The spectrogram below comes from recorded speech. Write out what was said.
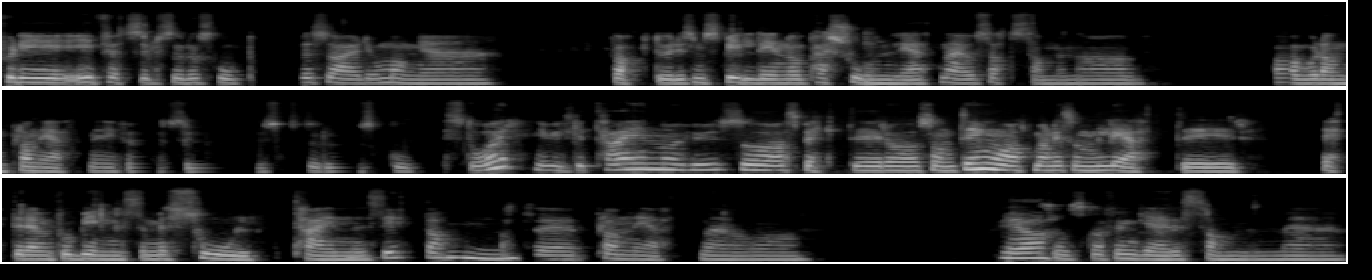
Fordi i fødselshoroskopet så er det jo mange faktorer som spiller inn, og personligheten er jo satt sammen av, av hvordan planetene i fødselshoroskop står. I hvilke tegn og hus og aspekter og sånne ting. Og at man liksom leter etter en forbindelse med soltegnet sitt. da, Mm. At eh, planetene og Ja. som skal fungere sammen med,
